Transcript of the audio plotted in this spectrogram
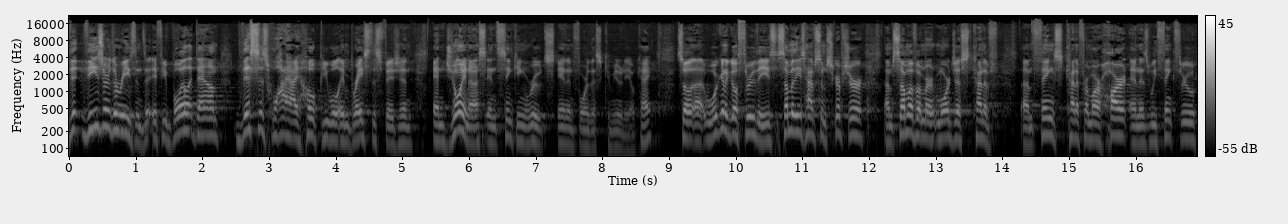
th- these are the reasons. If you boil it down, this is why I hope you will embrace this vision and join us in sinking roots in and for this community, okay? So uh, we're going to go through these. Some of these have some scripture, um, some of them are more just kind of um, things kind of from our heart, and as we think through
